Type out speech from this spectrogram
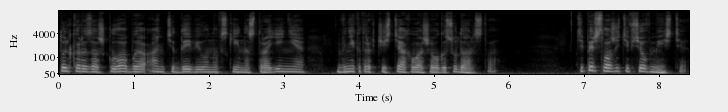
только разожгла бы антидевионовские настроения в некоторых частях вашего государства. Теперь сложите все вместе.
